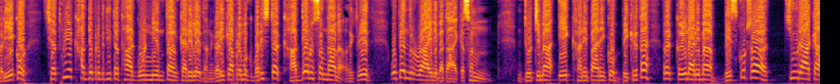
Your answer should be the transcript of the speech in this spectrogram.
गरिएको क्षेत्रीय खाद्य प्रविधि तथा गुण नियन्त्रण कार्यालय धनगढ़ीका प्रमुख वरिष्ठ खाद्य अनुसन्धान अधिकृत उपेन्द्र राईले बताएका छन्। डोटीमा एक खानेपानीको विक्रेता र कैलालीमा बिस्कुट र चिउराका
